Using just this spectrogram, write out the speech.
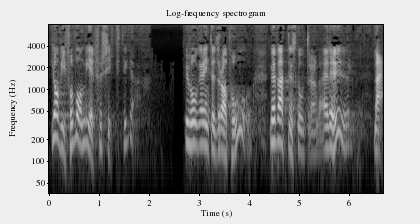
Ja, vi får vara mer försiktiga. Vi vågar inte dra på med vattenskotrarna, eller hur? Nej.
